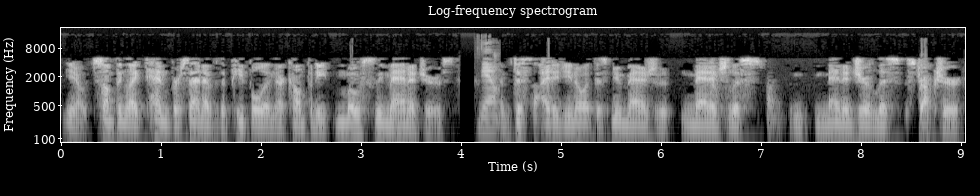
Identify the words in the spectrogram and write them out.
you know, something like 10% of the people in their company, mostly managers, Yeah. decided, you know what, this new manage, manageless, managerless structure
